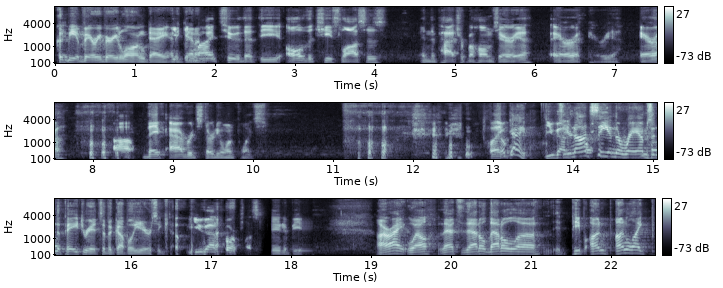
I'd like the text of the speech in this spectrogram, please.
could be a very very long day. And Keep again, in mind too that the all the Chiefs losses in the Patrick Mahomes area era area era, uh, they've averaged thirty one points. like, okay, you got so you're not seeing the Rams and the Patriots of a couple of years ago. you got a four plus two to beat. All right. Well, that's that'll that'll uh people un, unlike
